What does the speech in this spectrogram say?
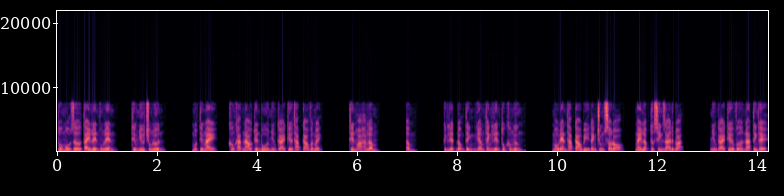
Tô mộ giơ tay lên vung lên, tiếng như trung lớn. Một tiếng này, không khác nào tuyên bố những cái kia tháp cao vận mệnh. Thiên hỏa hàng lâm. Ẩm. Kịch liệt động tĩnh, âm thanh liên tục không ngừng. Màu đen tháp cao bị đánh trúng sau đó, ngay lập tức sinh ra đứt đoạn. Những cái kia vỡ nát tinh thể,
